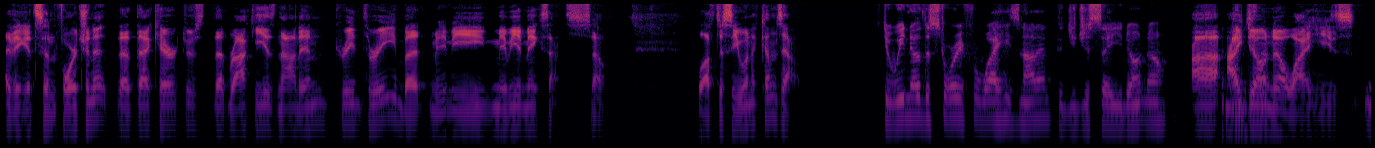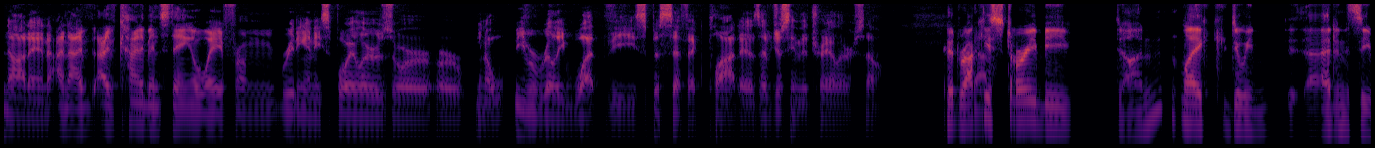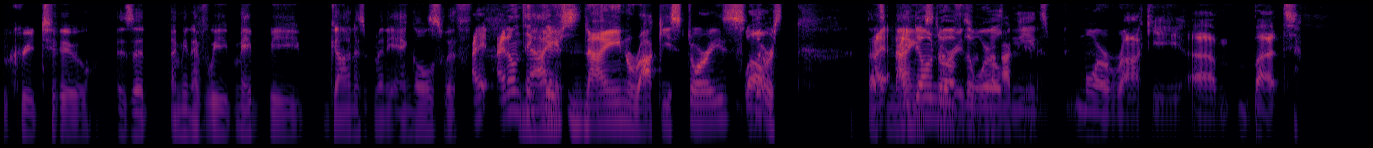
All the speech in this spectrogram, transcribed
I think it's unfortunate that that character's that Rocky is not in Creed 3 but maybe maybe it makes sense. So we'll have to see when it comes out Do we know the story for why he's not in? Did you just say you don't know? Uh, I don't start- know why he's not in, and I've I've kind of been staying away from reading any spoilers or or you know even really what the specific plot is. I've just seen the trailer, so Could Rocky's story be done? Like, do we? I didn't see Creed two. Is it? I mean, have we maybe gone as many angles with? I I don't think nine, there's nine Rocky stories. Well, Or- that's I, I nine don't know if the world Rocky needs more Rocky, um, but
